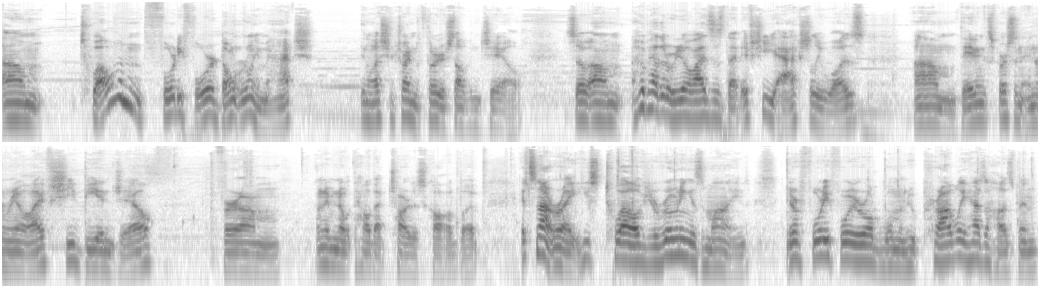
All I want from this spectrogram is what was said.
um, 12 and 44 don't really match unless you're trying to throw yourself in jail. So um, I hope Heather realizes that if she actually was um, dating this person in real life, she'd be in jail for um, I don't even know what the hell that charge is called, but it's not right. He's 12. You're ruining his mind. You're a 44 year old woman who probably has a husband,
